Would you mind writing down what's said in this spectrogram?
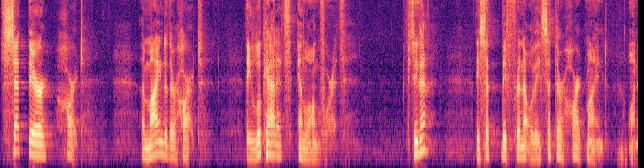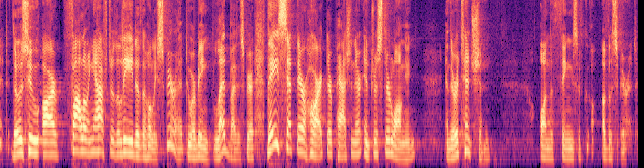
set their heart, the mind of their heart. They look at it and long for it. See that? They set they phreno, they set their heart mind on it. Those who are following after the lead of the Holy Spirit, who are being led by the Spirit, they set their heart, their passion, their interest, their longing, and their attention on the things of, of the Spirit.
